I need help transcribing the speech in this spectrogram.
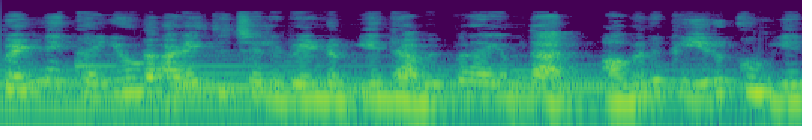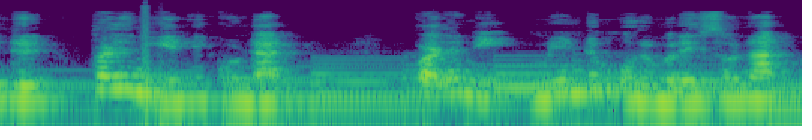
பெண்ணை கையோடு அழைத்துச் செல்ல வேண்டும் என்ற அபிப்பிராயம்தான் அவனுக்கு இருக்கும் என்று பழனி எண்ணிக்கொண்டார் பழனி மீண்டும் ஒரு முறை சொன்னான்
